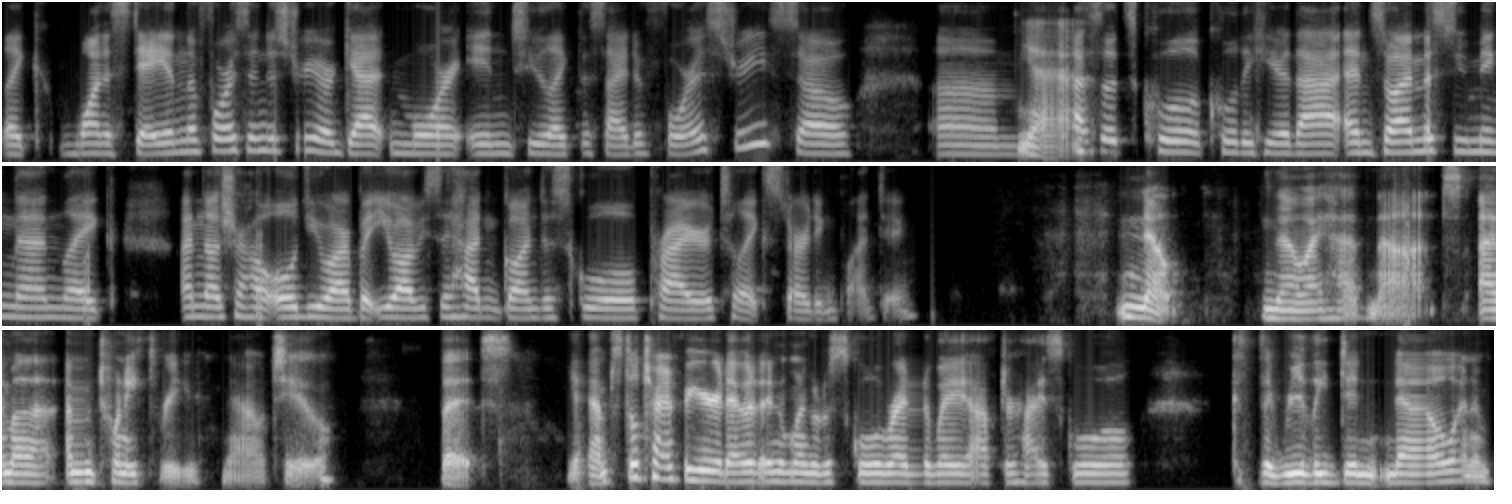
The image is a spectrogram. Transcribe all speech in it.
like want to stay in the forest industry or get more into like the side of forestry so um yeah. yeah. so it's cool cool to hear that and so i'm assuming then like i'm not sure how old you are but you obviously hadn't gone to school prior to like starting planting. No no i have not. I'm a i'm 23 now too but yeah i'm still trying to figure it out. I didn't want to go to school right away after high school because i really didn't know and i'm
